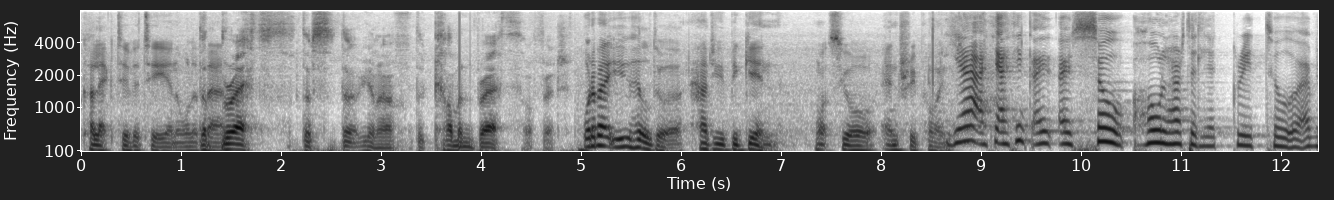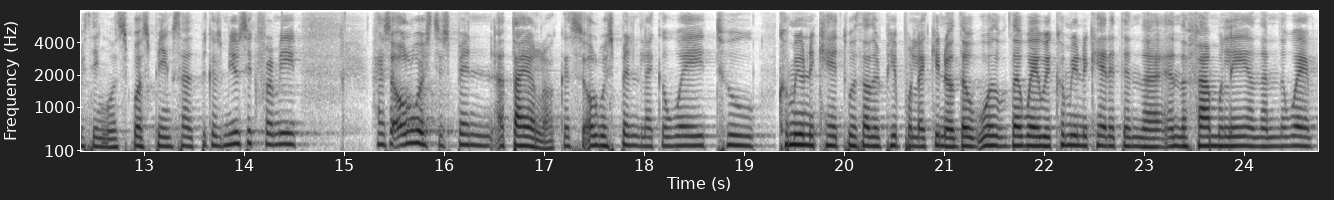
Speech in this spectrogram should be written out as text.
collectivity and all of The that. breath, the, the you know the common breath of it. what about you, Hildur? How do you begin? What's your entry point? Yeah, I, th- I think I, I so wholeheartedly agreed to everything was was being said because music for me has always just been a dialogue. It's always been like a way to communicate with other people, like you know the the way we communicated in the in the family, and then the way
